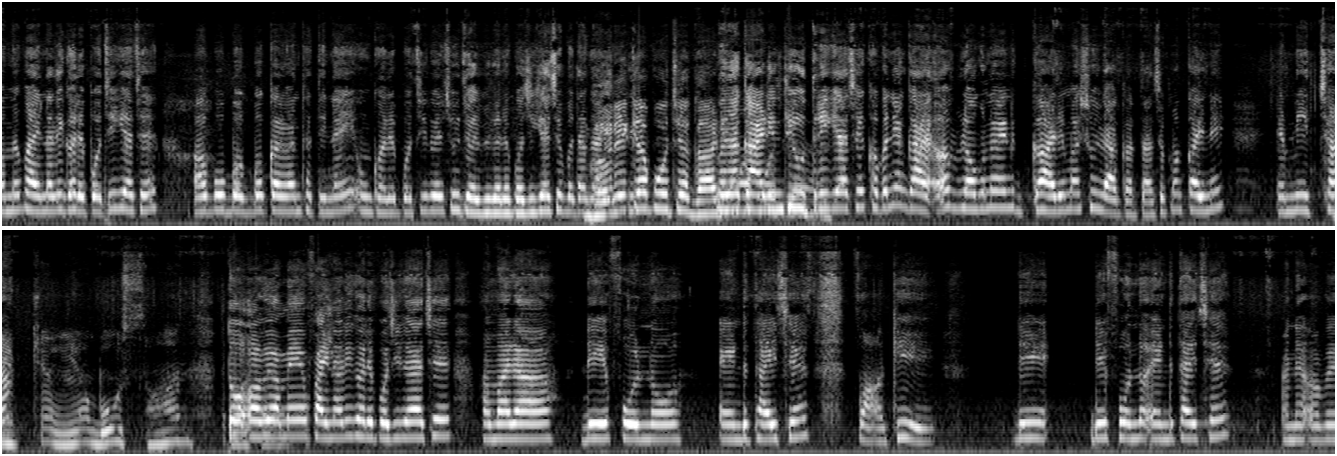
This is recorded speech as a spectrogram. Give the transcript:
અમે ફાઇનલી ઘરે પહોંચી ગયા છે. હવે બહુ બકબક કરવાની થતી નહીં. હું ઘરે પહોંચી ગઈ છું જય બી ઘરે પહોંચી ગયા છે બધા ઘરે ગાડી ક્યાં પહોંચ્યા? ગાડી બધા ગાડીમાંથી ઉતરી ગયા છે. ખબર નહીં બ્લોગ નો એન્ડ ગાડીમાં શું લા કરતા છે પણ કઈ નહીં એમની ઈચ્છા. અહીંયા બહુ શાંત તો હવે અમે ફાઇનલી ઘરે પહોંચી ગયા છે. અમારા ડે ફોરનો એન્ડ થાય છે. વાંકી ડે ડે ફોરનો એન્ડ થાય છે. અને હવે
